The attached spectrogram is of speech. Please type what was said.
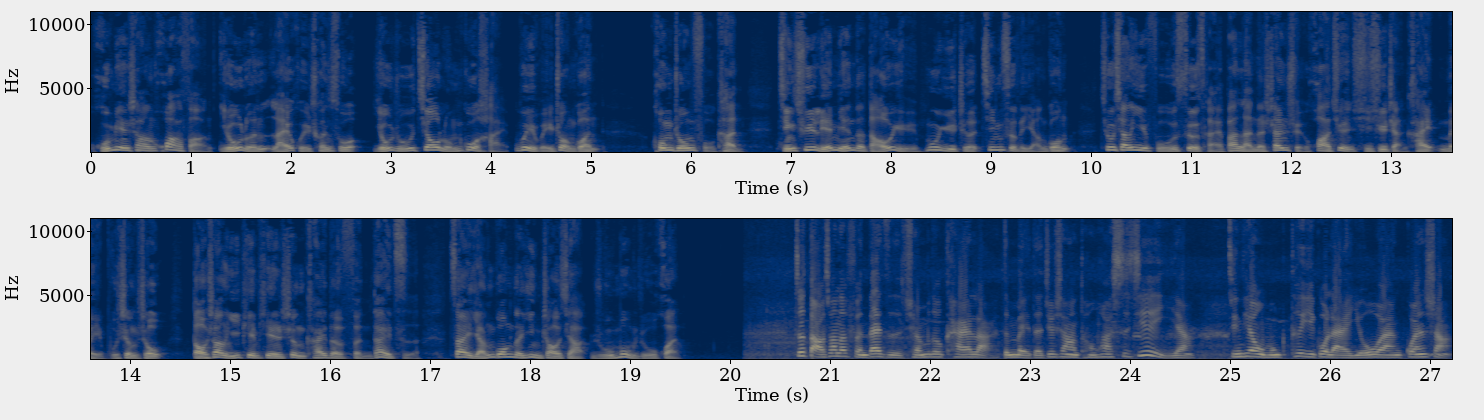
湖面上画舫、游轮来回穿梭，犹如蛟龙过海，蔚为壮观。空中俯瞰，景区连绵的岛屿沐浴着金色的阳光。就像一幅色彩斑斓的山水画卷，徐徐展开，美不胜收。岛上一片片盛开的粉黛紫，在阳光的映照下如梦如幻。这岛上的粉黛紫全部都开了，美的就像童话世界一样。今天我们特意过来游玩观赏，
